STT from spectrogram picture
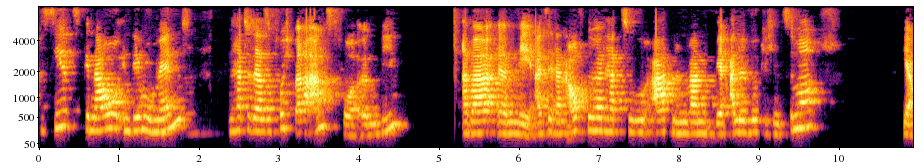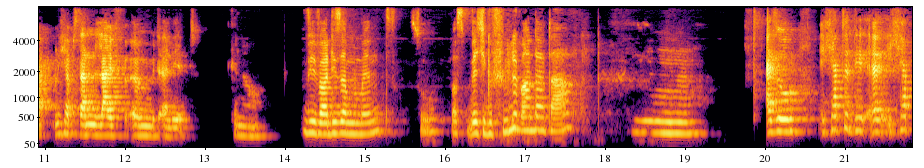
passiert es genau in dem Moment und hatte da so furchtbare Angst vor irgendwie. Aber ähm, nee, als er dann aufgehört hat zu atmen, waren wir alle wirklich im Zimmer. Ja, und ich habe es dann live ähm, miterlebt. Genau. Wie war dieser Moment? So, was, welche Gefühle waren da da? Hm, also ich hatte die, äh, ich habe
